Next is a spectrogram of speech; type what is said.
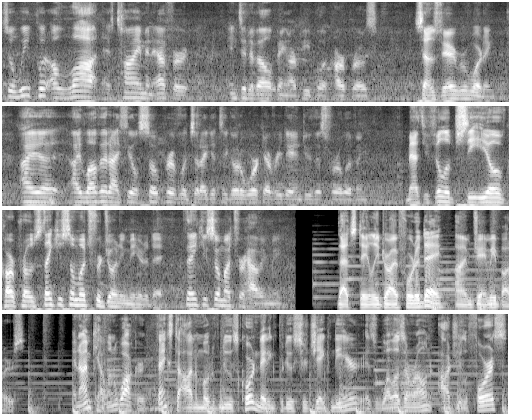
So we put a lot of time and effort into developing our people at CarPros. Sounds very rewarding. I, uh, I love it. I feel so privileged that I get to go to work every day and do this for a living. Matthew Phillips, CEO of CarPros, thank you so much for joining me here today. Thank you so much for having me. That's Daily Drive for today. I'm Jamie Butters. And I'm Kellen Walker. Thanks to Automotive News coordinating producer Jake Neer, as well as our own Audrey LaForest,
